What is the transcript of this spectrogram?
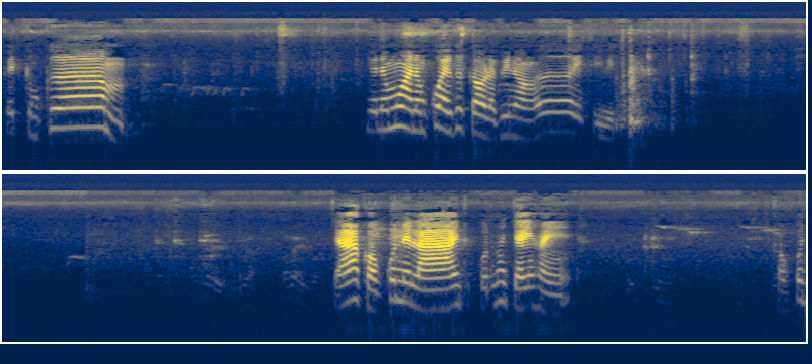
เป็ดกึมเกิมอ น้ำมัวน้ำกล้วยคือเก่าแหละพี่น้องเอ้ยชีวิตจ้าขอบคุณในหลายทุกคนหัวใจให้ขอบคุณ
